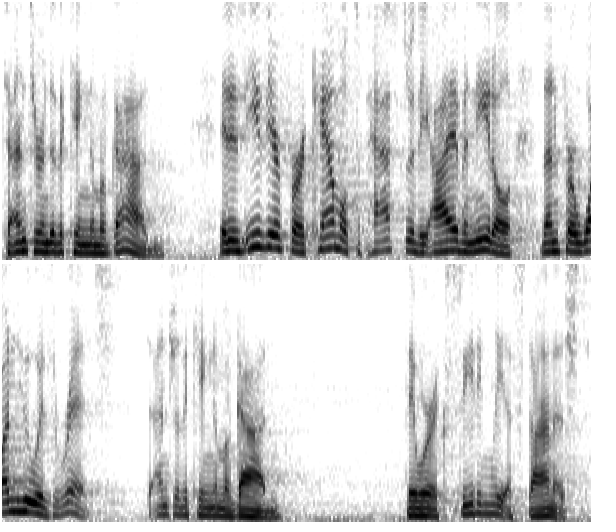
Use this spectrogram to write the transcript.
to enter into the kingdom of God. It is easier for a camel to pass through the eye of a needle than for one who is rich to enter the kingdom of God. They were exceedingly astonished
